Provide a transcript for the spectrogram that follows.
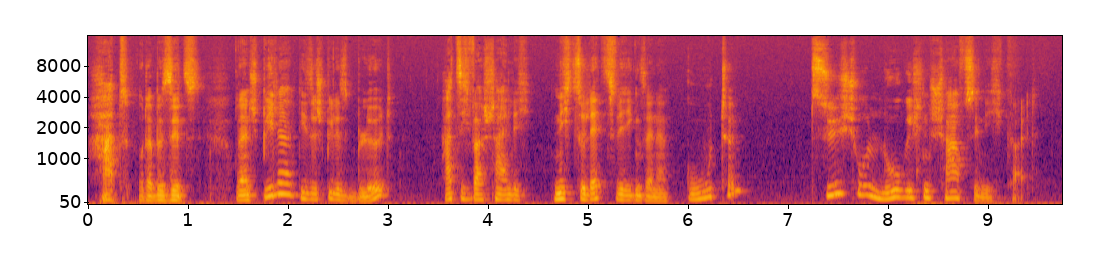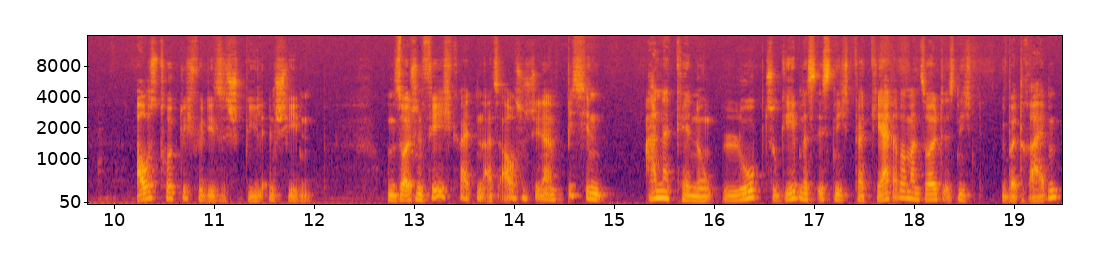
hat oder besitzt. Und ein Spieler dieses Spieles blöd hat sich wahrscheinlich nicht zuletzt wegen seiner guten psychologischen Scharfsinnigkeit ausdrücklich für dieses Spiel entschieden. Und solchen Fähigkeiten als Außenstehender ein bisschen Anerkennung, Lob zu geben, das ist nicht verkehrt, aber man sollte es nicht übertreiben,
